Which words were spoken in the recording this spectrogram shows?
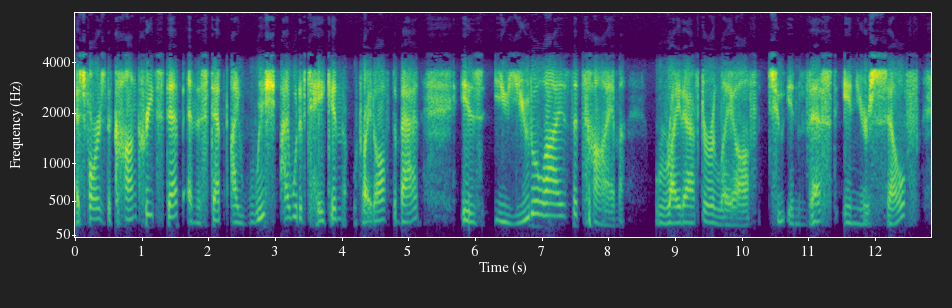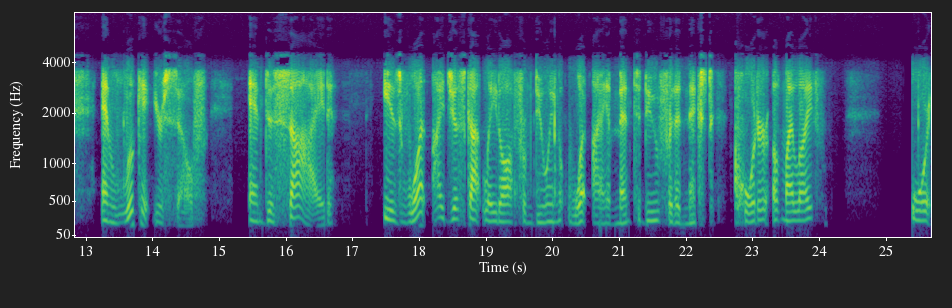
As far as the concrete step and the step I wish I would have taken right off the bat is you utilize the time right after a layoff to invest in yourself and look at yourself and decide is what I just got laid off from doing what I am meant to do for the next quarter of my life? Or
